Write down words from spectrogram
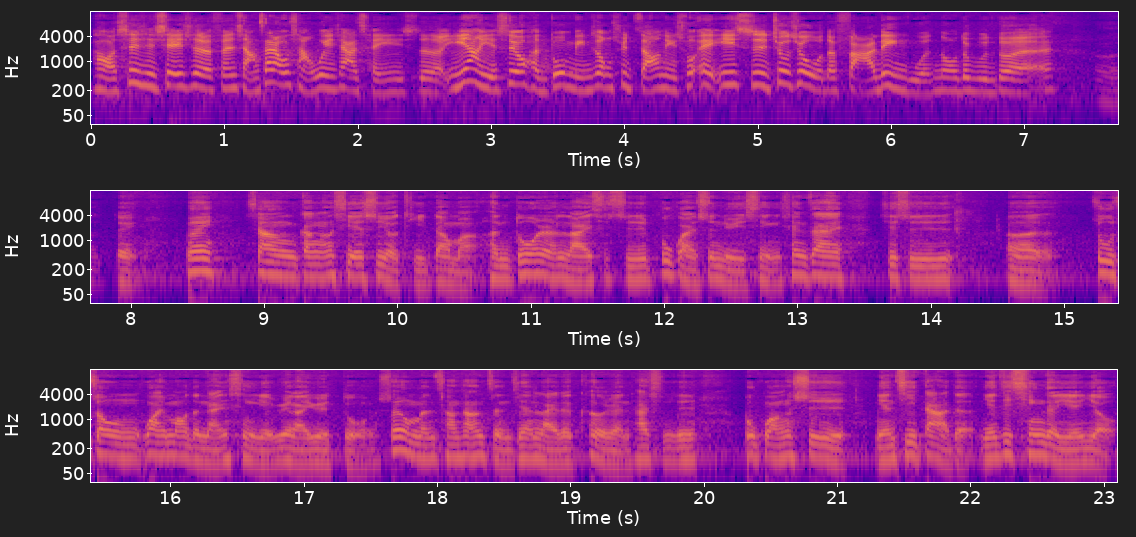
好，谢谢谢医师的分享。再来，我想问一下陈医师了，一样也是有很多民众去找你说，哎，医师救救我的法令纹哦，对不对？呃，对，因为像刚刚谢师有提到嘛，很多人来，其实不管是女性，现在其实呃注重外貌的男性也越来越多，所以我们常常整间来的客人，他其实不光是年纪大的，年纪轻的也有，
